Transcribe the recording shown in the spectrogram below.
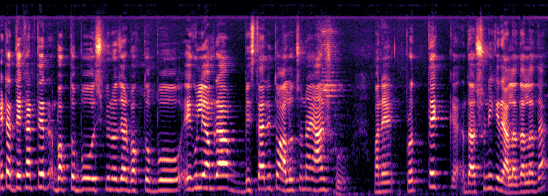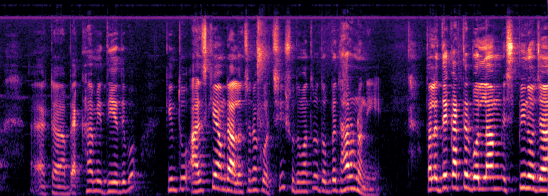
এটা দেকার্তের বক্তব্য, স্পিনোজার বক্তব্য, এগুলি আমরা বিস্তারিত আলোচনায় আসব। মানে প্রত্যেক দার্শনিকের আলাদা আলাদা একটা ব্যাখ্যা আমি দিয়ে দেব। কিন্তু আজকে আমরা আলোচনা করছি শুধুমাত্র দ্রব্যের ধারণা নিয়ে। তাহলে দেকার্তের বললাম, স্পিনোজা,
